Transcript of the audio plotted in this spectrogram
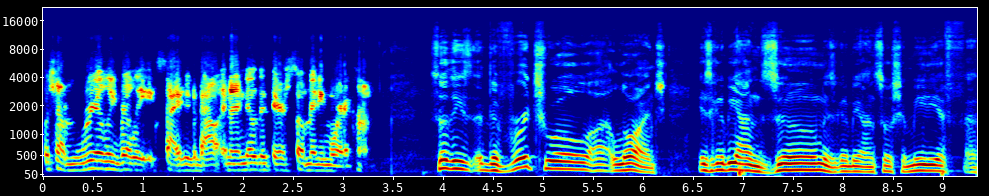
which I'm really, really excited about. And I know that there's so many more to come. So these the virtual uh, launch is going to be on Zoom? Is going to be on social media, uh,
